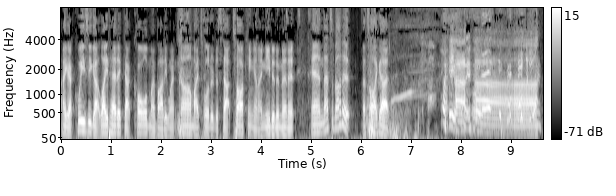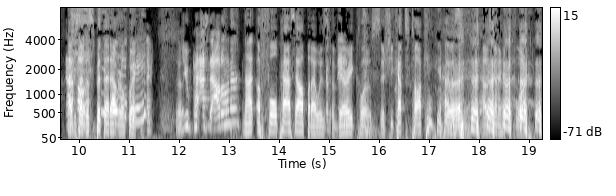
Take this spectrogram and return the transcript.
I got queasy, got lightheaded, got cold. My body went numb. I told her to stop talking, and I needed a minute. And that's about it. That's all I got. Wait, wait, wait. I just had to spit that out real quick. You passed out on her? Not a full pass out, but I was very close. If she kept talking, I was I was going to hit the floor.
